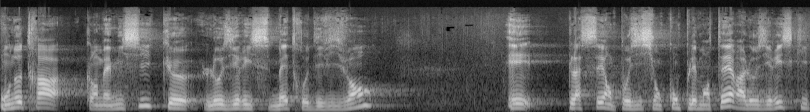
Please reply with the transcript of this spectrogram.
On notera quand même ici que l'Osiris maître des vivants est placé en position complémentaire à l'Osiris qui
